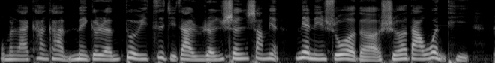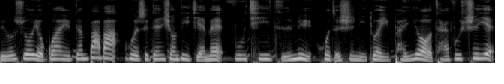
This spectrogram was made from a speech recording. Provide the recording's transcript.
我们来看看每个人对于自己在人生上面面临所有的十二大问题，比如说有关于跟爸爸，或者是跟兄弟姐妹、夫妻、子女，或者是你对于朋友、财富、事业，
